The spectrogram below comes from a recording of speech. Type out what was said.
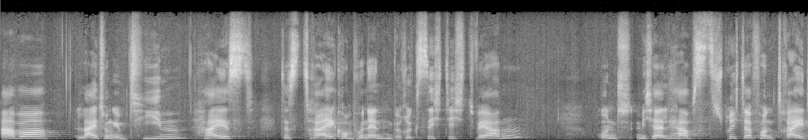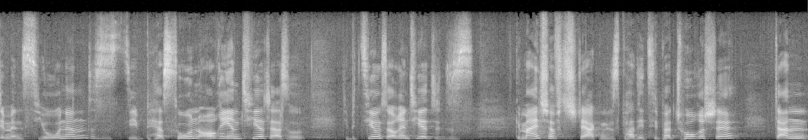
Aber Leitung im Team heißt, dass drei Komponenten berücksichtigt werden. Und Michael Herbst spricht da von drei Dimensionen. Das ist die personorientierte, also die beziehungsorientierte, das Gemeinschaftsstärkende, das partizipatorische, dann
